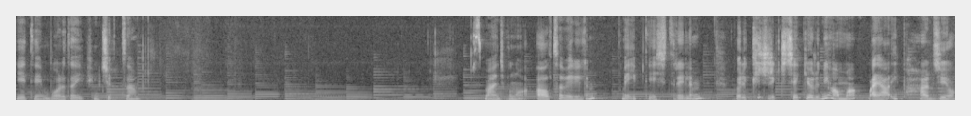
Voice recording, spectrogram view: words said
7 bu arada ipim çıktı. Biz bence bunu alta verelim ve ip değiştirelim. Böyle küçücük çiçek görünüyor ama bayağı ip harcıyor.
